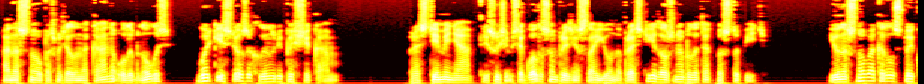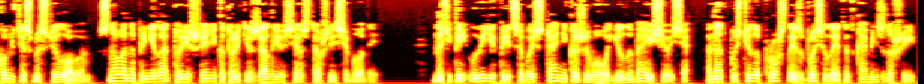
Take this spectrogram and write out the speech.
Она снова посмотрела на Кана, улыбнулась. Горькие слезы хлынули по щекам. «Прости меня», — трясущимся голосом произнесла Юна. «Прости, я должна была так поступить». Юна снова оказалась в той комнате с Мыслиловым. Снова она приняла то решение, которое терзало ее все оставшиеся годы. Но теперь, увидев перед собой странника, живого и улыбающегося, она отпустила прошлое и сбросила этот камень с души.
